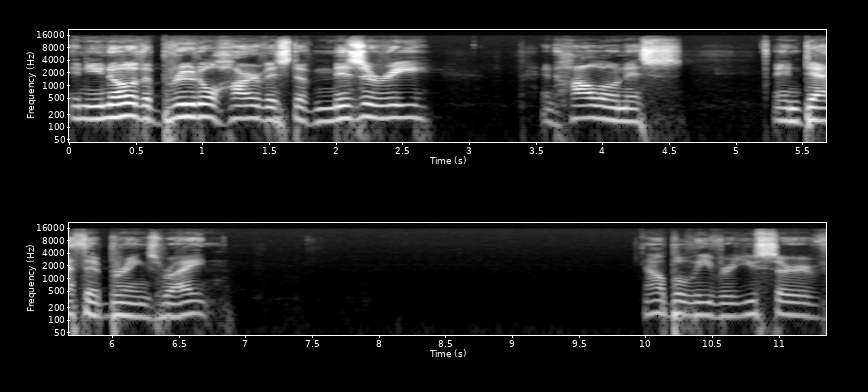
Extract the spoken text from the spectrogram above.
And you know the brutal harvest of misery and hollowness and death it brings, right? Now, believer, you serve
